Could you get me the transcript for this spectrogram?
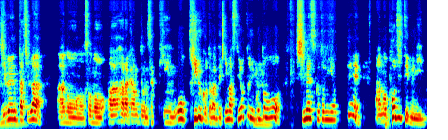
自分たちは、あの、そのパワハラ監督の作品を切ることができますよということを示すことによって、あの、ポジティブに、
